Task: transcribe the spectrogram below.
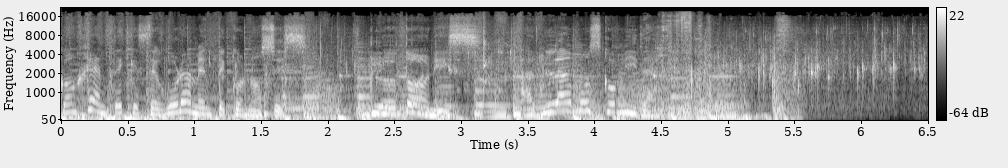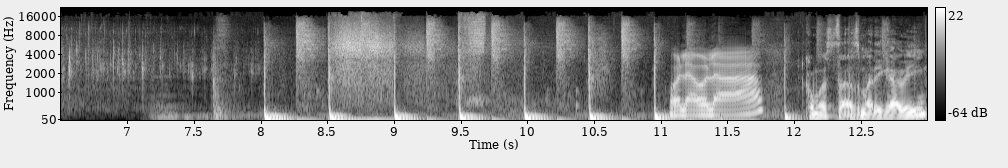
con gente que seguramente conoces. Glotones. Hablamos comida. Hola, hola. ¿Cómo estás, Mari Gaby?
